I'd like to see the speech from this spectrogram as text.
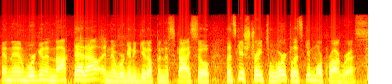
And then we're gonna knock that out and then we're gonna get up in the sky. So let's get straight to work. Let's get more progress.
